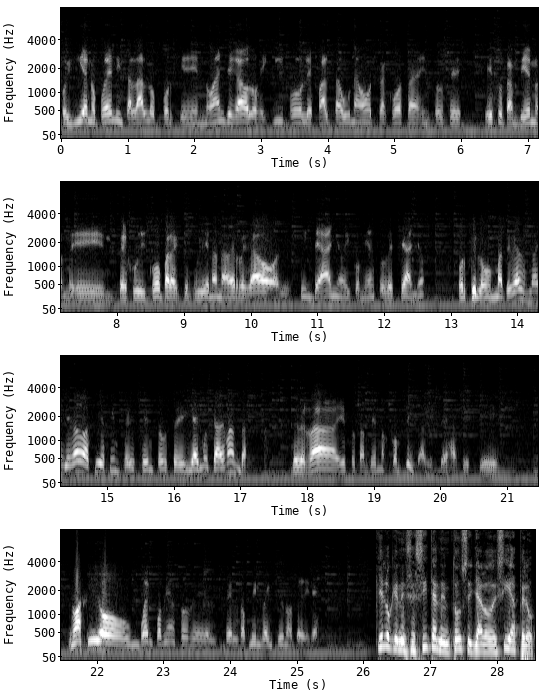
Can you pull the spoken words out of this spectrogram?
hoy día no pueden instalarlos porque no han llegado los equipos, les falta una otra cosa, entonces eso también eh, perjudicó para que pudieran haber regado el fin de año y comienzo de este año, porque los materiales no han llegado así de simple, entonces y hay mucha demanda de verdad eso también nos complica, ¿viste? Así que no ha sido un buen comienzo del, del 2021, te diré. ¿Qué es lo que necesitan entonces? Ya lo decías, pero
